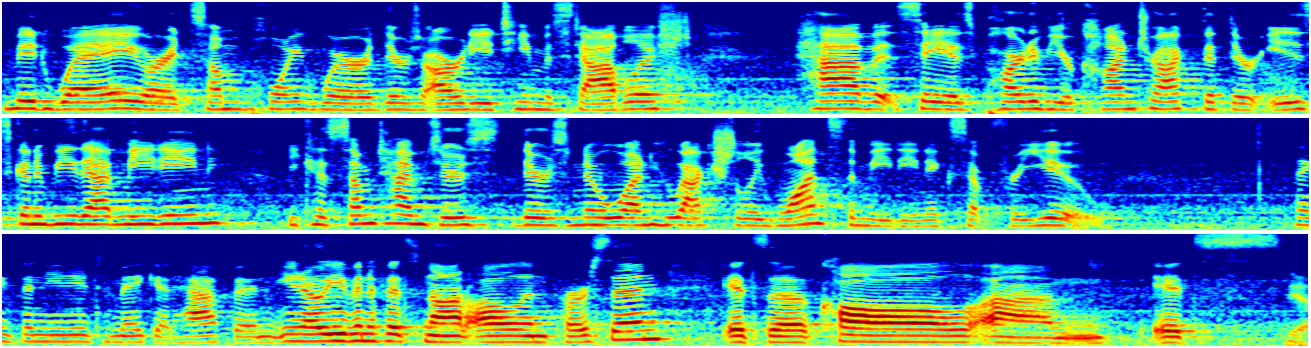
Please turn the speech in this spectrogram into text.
midway or at some point where there's already a team established, have it say as part of your contract that there is going to be that meeting? Because sometimes there's, there's no one who actually wants the meeting except for you. I think then you need to make it happen. You know, even if it's not all in person, it's a call, um, it's Yeah.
